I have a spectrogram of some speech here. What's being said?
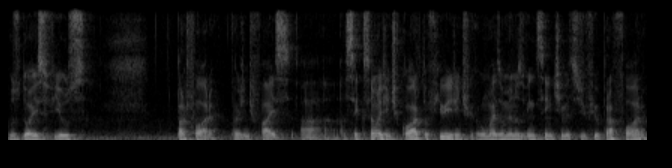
os dois fios para fora. Então a gente faz a, a secção, a gente corta o fio e a gente fica com mais ou menos 20 centímetros de fio para fora.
